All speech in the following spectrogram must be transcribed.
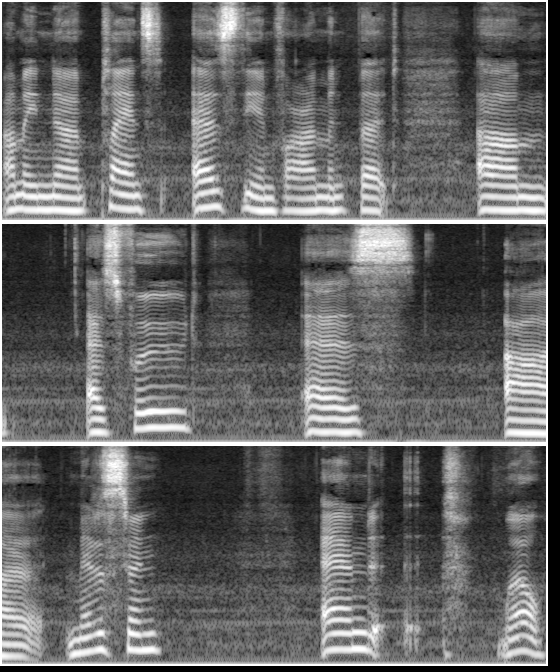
I mean, uh, plants as the environment, but um, as food, as uh, medicine, and well,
